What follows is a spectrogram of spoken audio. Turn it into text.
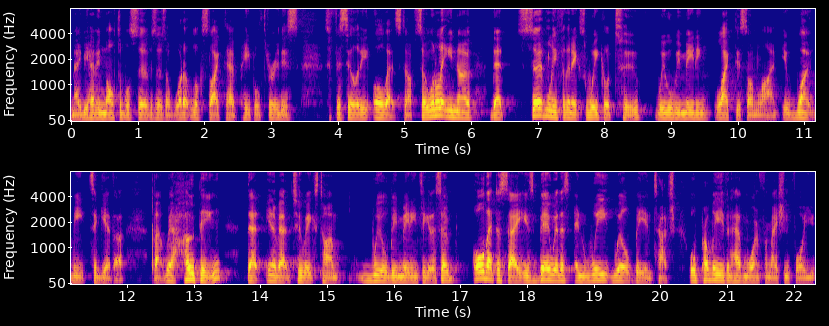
maybe having multiple services or what it looks like to have people through this facility, all that stuff. So I want to let you know that certainly for the next week or two, we will be meeting like this online. It won't be together, but we're hoping that in about two weeks' time, we'll be meeting together. So all that to say is bear with us and we will be in touch. We'll probably even have more information for you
